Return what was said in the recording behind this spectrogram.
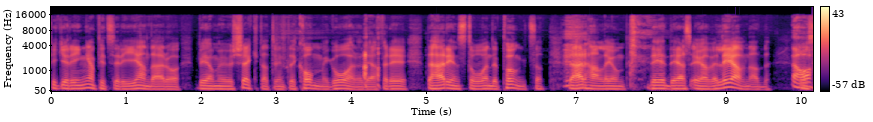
fick ju ringa pizzerian där och be om ursäkt att vi inte kom igår och det, för det, det här är en stående punkt så det här handlar ju om det är deras överlevnad. Ja,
